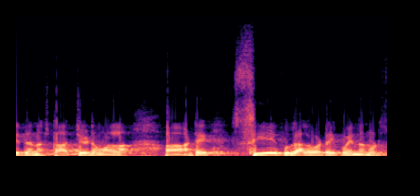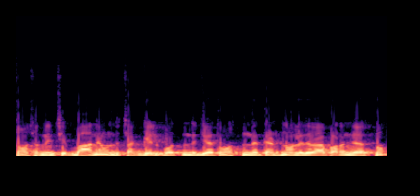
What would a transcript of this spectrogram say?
ఏదైనా స్టార్ట్ చేయడం వలన అంటే సేఫ్గా అలవాటు అయిపోయింది అనమాట సంవత్సరం నుంచి. బాగానే ఉంది చక్కగా వెళ్ళిపోతుంది జీతం వస్తుంది తింటున్నాం లేదా వ్యాపారం చేస్తున్నాం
